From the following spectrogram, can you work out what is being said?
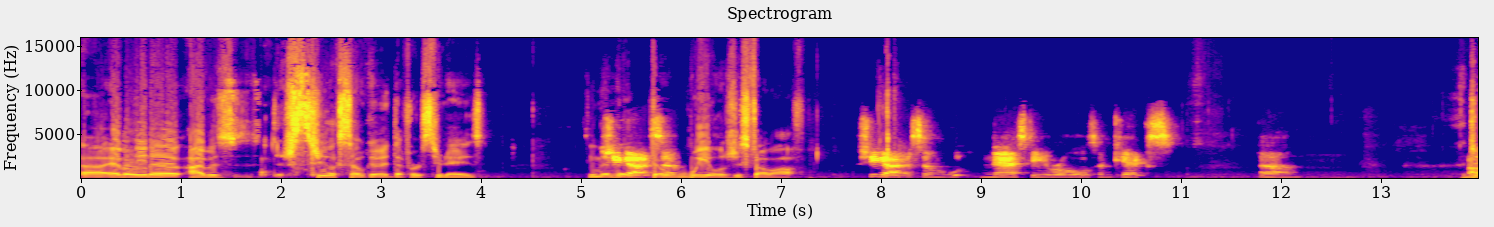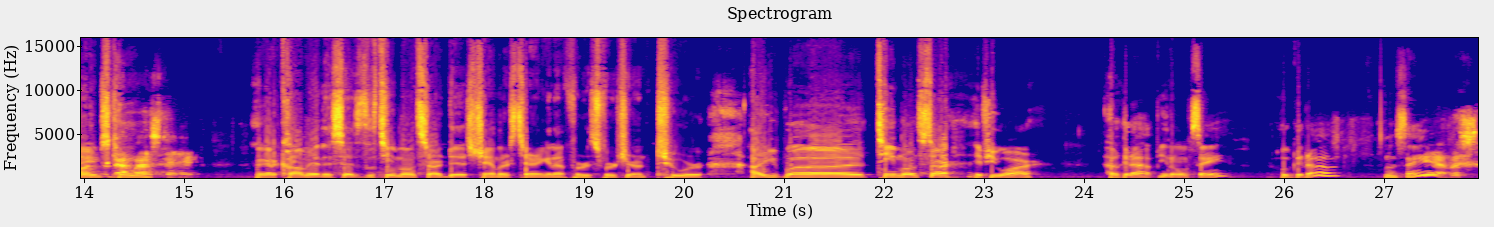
Uh, Eveliina, I was. She looked so good the first two days, and then She the, got the some- wheels just fell off. She got some w- nasty rolls and kicks. Um, James King. last day. I got a comment that says the Team Lone Star dish. Chandler is tearing it up for his first year on tour. Are you uh, Team Lone Star? If you are, hook it up. You know what I'm saying? Hook it up. You know what I'm saying? Yeah, let's.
